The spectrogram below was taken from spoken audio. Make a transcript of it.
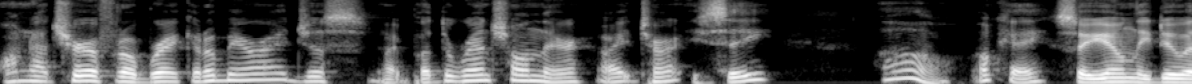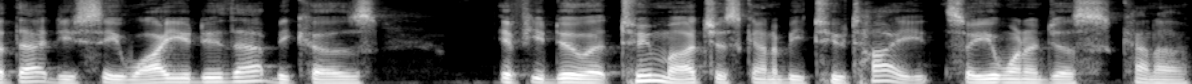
Well, I'm not sure if it'll break. It'll be all right. Just I put the wrench on there. All right, turn. You see? Oh, okay. So you only do it that. Do you see why you do that? Because if you do it too much, it's going to be too tight. So you want to just kind of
